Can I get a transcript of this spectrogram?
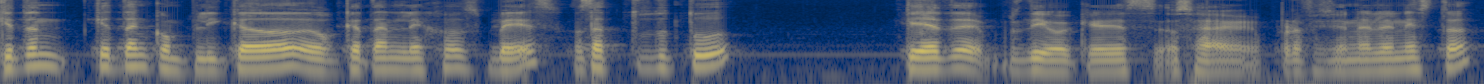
¿Qué tan, qué tan complicado o qué tan lejos ves? O sea, tú, tú, tú, que ya te pues, digo que eres, o sea, profesional en esto,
